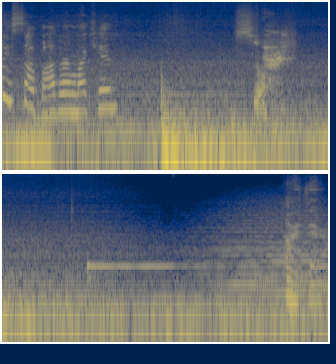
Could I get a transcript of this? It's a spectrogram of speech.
please stop bothering my kid? Sorry. Arthur,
